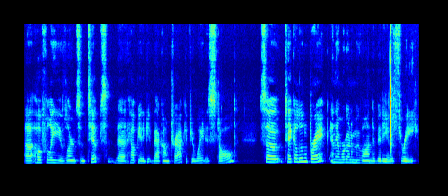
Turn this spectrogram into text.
Uh, hopefully, you've learned some tips that help you to get back on track if your weight is stalled. So, take a little break, and then we're going to move on to Video 3.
